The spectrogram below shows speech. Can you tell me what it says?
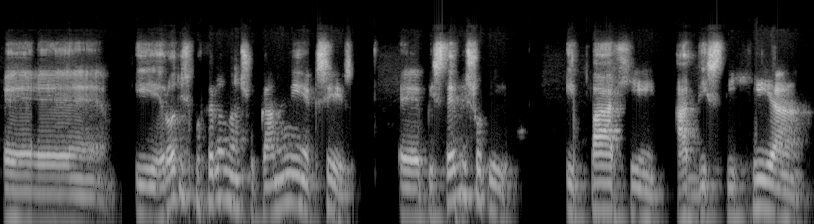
Ε, η ερώτηση που θέλω να σου κάνω είναι η εξής. Ε, πιστεύεις ότι υπάρχει αντιστοιχεία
